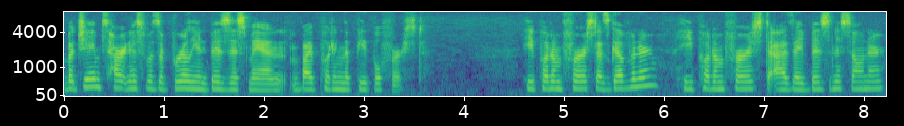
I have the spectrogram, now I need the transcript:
But James Hartness was a brilliant businessman by putting the people first. He put him first as governor, he put him first as a business owner,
